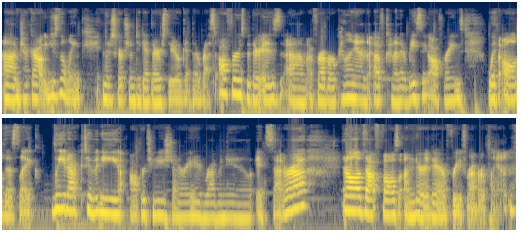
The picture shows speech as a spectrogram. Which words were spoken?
um, check out, use the link in the description to get there so you'll get their best offers. But there is um, a forever plan of kind of their basic offerings with all of this like lead activity, opportunities generated, revenue, etc. And all of that falls under their free forever plan.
